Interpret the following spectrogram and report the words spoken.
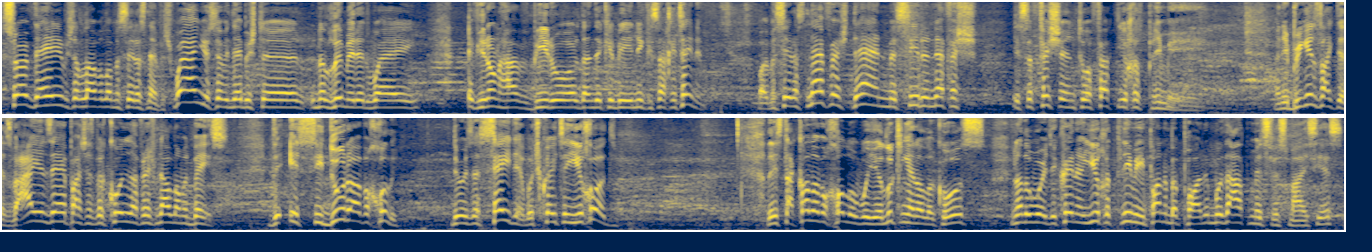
serve the Eibush at level of Mesiras Nefesh. When you're serving the Eibush in a limited way, if you don't have Birur, then there could be Nikis Achitenim. But Mesiras Nefesh, then Mesira Nefesh is sufficient to affect Yichud Primi. And he begins like this. The isidura of a chuli. There is a seder which creates a yichud. The istakal of a chulu where you're looking at a lakus. In other words, you're creating a yichud pnimi panim b'panim without mitzvahs ma'isius.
